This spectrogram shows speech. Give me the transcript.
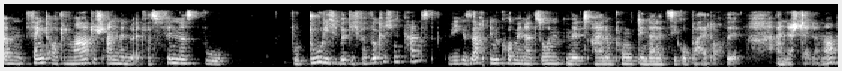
ähm, fängt automatisch an, wenn du etwas findest, wo wo du dich wirklich verwirklichen kannst. Wie gesagt, in Kombination mit einem Punkt, den deine Zielgruppe halt auch will an der Stelle. Ne?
